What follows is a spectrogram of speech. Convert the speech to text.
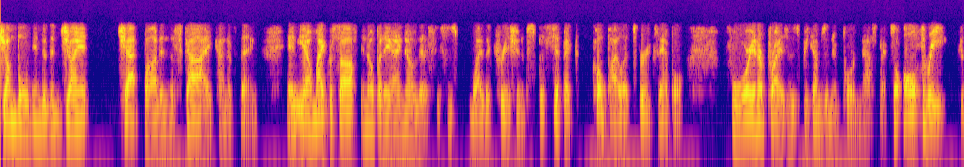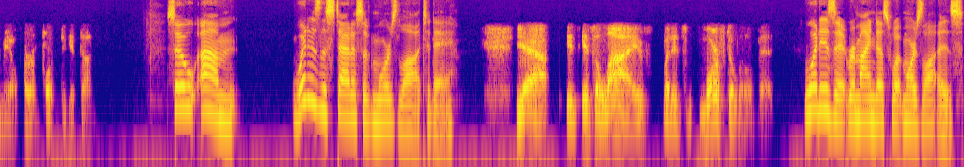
jumbled into the giant chatbot in the sky kind of thing. And, you know, Microsoft and OpenAI know this. This is why the creation of specific copilots, for example, for enterprises becomes an important aspect. So all three, Camille, are important to get done. So, um, what is the status of Moore's Law today? Yeah, it, it's alive, but it's morphed a little bit. What is it? Remind us what Moore's Law is.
